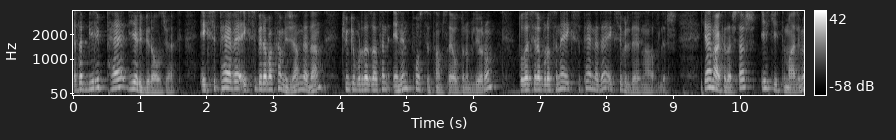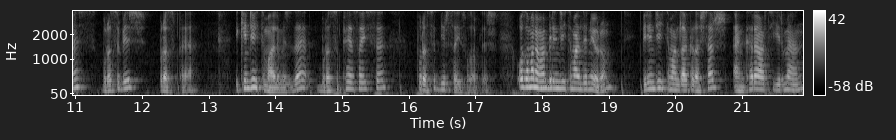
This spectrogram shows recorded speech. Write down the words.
Ya da biri p, diğeri 1 olacak. Eksi p ve eksi 1'e bakamayacağım. Neden? Çünkü burada zaten n'in pozitif tam sayı olduğunu biliyorum. Dolayısıyla burası ne eksi p ne de eksi 1 değerini alabilir. Yani arkadaşlar ilk ihtimalimiz burası 1, burası p. İkinci ihtimalimiz de burası p sayısı, burası 1 sayısı olabilir. O zaman hemen birinci ihtimal deniyorum. Birinci ihtimalde arkadaşlar n kare artı 20n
